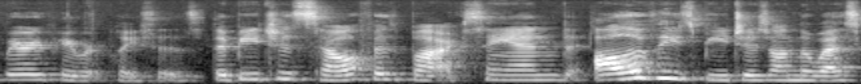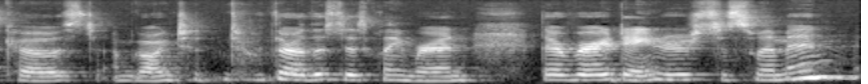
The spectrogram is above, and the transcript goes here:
very favorite places. The beach itself is black sand. All of these beaches on the west coast, I'm going to throw this disclaimer in, they're very dangerous to swim in,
